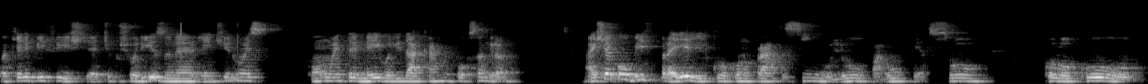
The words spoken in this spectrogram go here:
aquele bife é, tipo chorizo, né, argentino, mas com um entremeio ali da carne um pouco sangrando. Aí chegou o bife para ele, ele colocou no prato assim, olhou, parou, pensou, colocou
